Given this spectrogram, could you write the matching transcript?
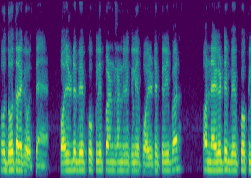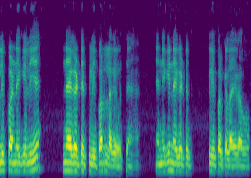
वो दो तरह के होते हैं। पॉजिटिव वेव को क्लिप करने के लिए पॉजिटिव क्लिपर और नेगेटिव वेव को क्लिप करने के लिए नेगेटिव क्लीपर लगे होते हैं। यानी कि नेगेटिव क्लीपर कहलाएगा वो।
